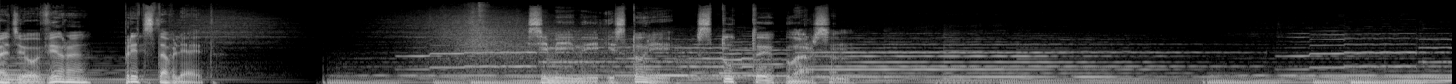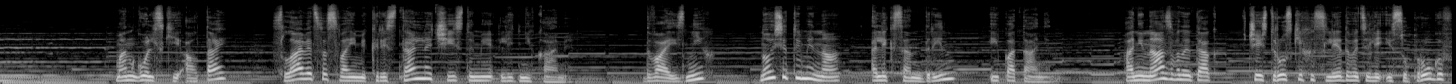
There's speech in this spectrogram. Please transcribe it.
Радио «Вера» представляет Семейные истории Стутте Ларсен Монгольский Алтай славится своими кристально чистыми ледниками. Два из них носят имена Александрин и Потанин. Они названы так в честь русских исследователей и супругов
